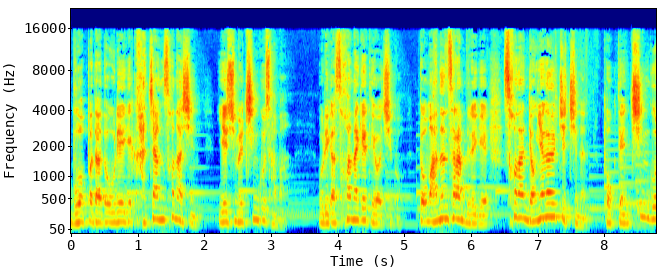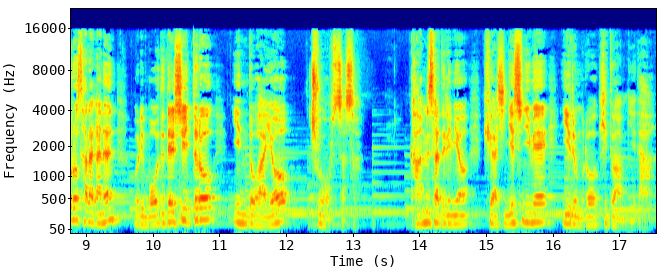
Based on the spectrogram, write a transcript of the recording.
무엇보다도 우리에게 가장 선하신 예수님을 친구 삼아 우리가 선하게 되어지고 또 많은 사람들에게 선한 영향을 끼치는 복된 친구로 살아가는 우리 모두 될 수 있도록 인도하여 주옵소서. 감사드리며 귀하신 예수님의 이름으로 기도합니다.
